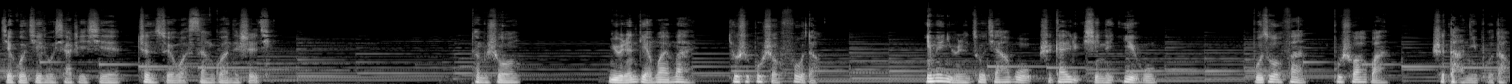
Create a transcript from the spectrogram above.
结果记录下这些震碎我三观的事情。他们说。女人点外卖就是不守妇道，因为女人做家务是该履行的义务，不做饭不刷碗是大逆不道。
